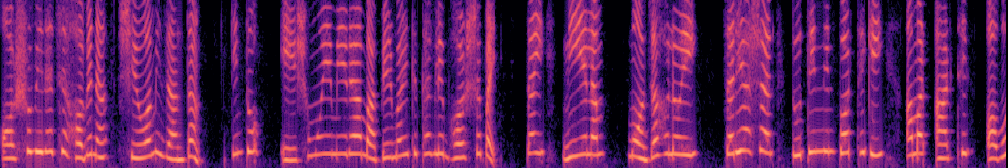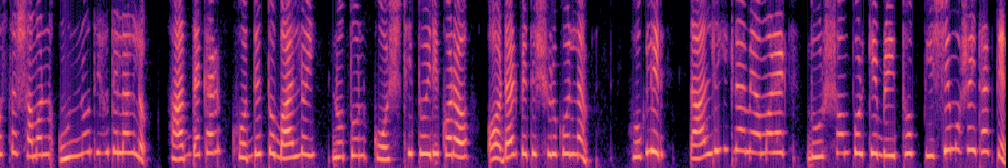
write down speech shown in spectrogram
অসুবিধা যে হবে না, সেও আমি জানতাম। কিন্তু এই সময়ে মেয়েরা বাপের বাড়িতে থাকলে ভরসা পাই তাই নিয়ে এলাম। মজা হলো এই। চারি আসার দু তিন দিন পর থেকেই আমার আর্থিক অবস্থা সামান্য উন্নতি হতে লাগল। হাত দেখার খদ্দের তো বাড়লই। নতুন কোষ্ঠী তৈরি করাও অর্ডার পেতে শুরু করলাম। হুগলির তালদিঘি গ্রামে আমার এক দূরসম্পর্কে বৃদ্ধ পিসে মশাই থাকতেন।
